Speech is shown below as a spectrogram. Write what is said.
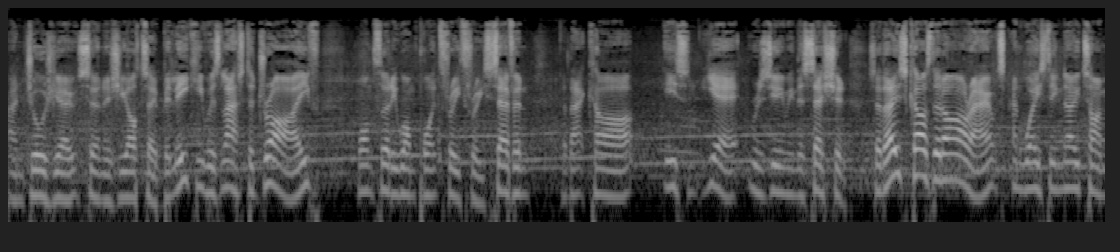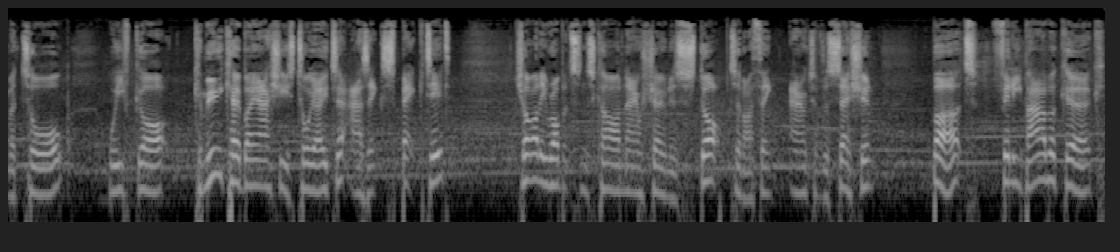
and Giorgio Sernagiotto. Belicchi was last to drive, 131.337, but that car isn't yet resuming the session. So those cars that are out and wasting no time at all, we've got Kamui Kobayashi's Toyota as expected. Charlie Robertson's car now shown as stopped and I think out of the session. But Philippe Albuquerque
